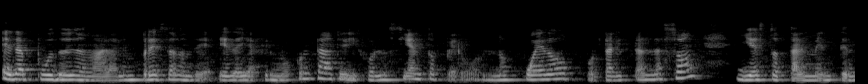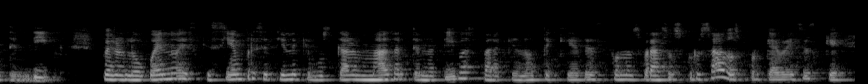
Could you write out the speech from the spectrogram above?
ella pudo llamar a la empresa donde ella ya firmó contrato y dijo, lo siento, pero no puedo por tal y tal razón y es totalmente entendible pero lo bueno es que siempre se tiene que buscar más alternativas para que no te quedes con los brazos cruzados, porque a veces que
